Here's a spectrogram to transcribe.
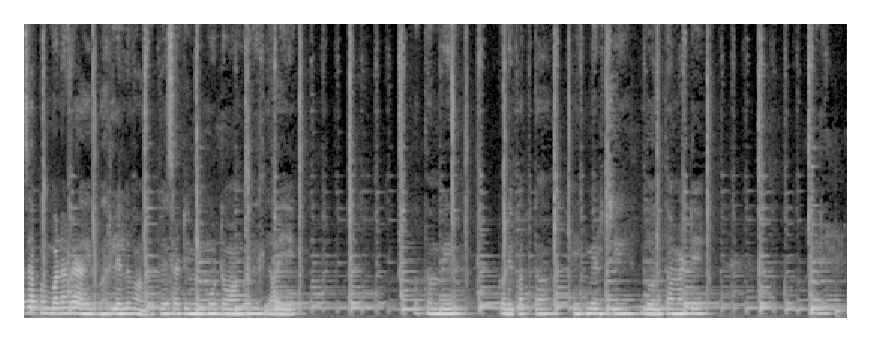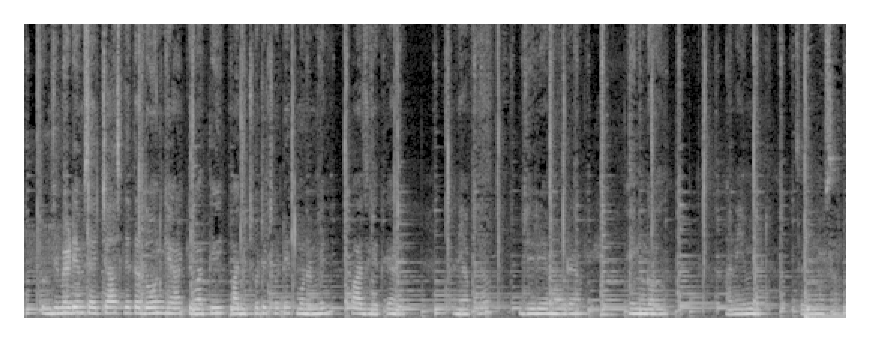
आज आपण बनवणार आहेत भरलेलं वांग. त्यासाठी मी मोठं वांग घेतलं आहे. कोथिंबीर कढीपत्ता एक मिरची दोन टमाटे. तुमचे मीडियम साईजच्या असले तर दोन घ्या किंवा ती माझे छोटे छोटे म्हणून मी पाच घेतले आहे. आणि आपलं जिरे मोहऱ्या हिंग आणि मीठ चवीनुसार.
